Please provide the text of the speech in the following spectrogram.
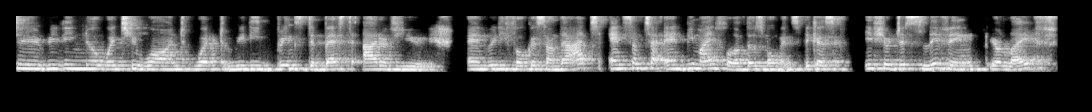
to really know what you want, what really brings the best out of you, and really focus on that. And sometimes and be mindful of those moments because if you're just living your life,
